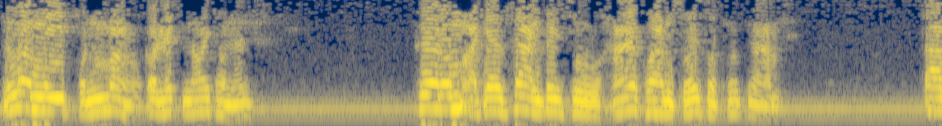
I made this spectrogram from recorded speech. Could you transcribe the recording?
หรือว่ามีผลบ้างก็เล็กน้อยเท่านั้นคืออารมณ์อาจจะสร้างไปสู่หาความสวยสดงดงาม ตาม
